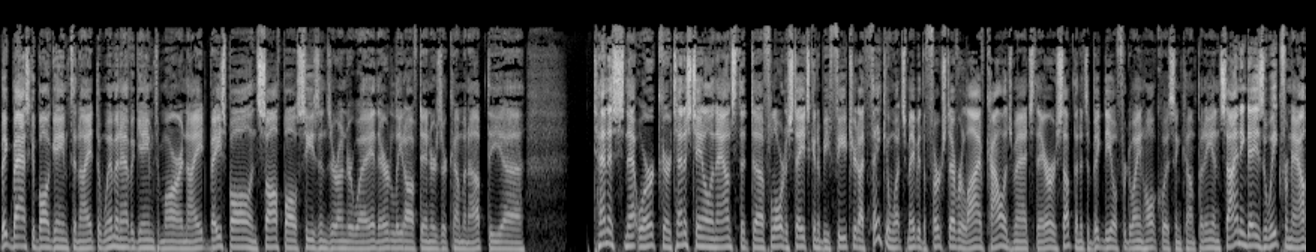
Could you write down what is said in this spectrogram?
Big basketball game tonight. The women have a game tomorrow night. Baseball and softball seasons are underway. Their leadoff dinners are coming up. The uh, tennis network or tennis channel announced that uh, Florida State's going to be featured, I think, in what's maybe the first ever live college match there or something. It's a big deal for Dwayne Hultquist and company. And signing day is a week from now.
